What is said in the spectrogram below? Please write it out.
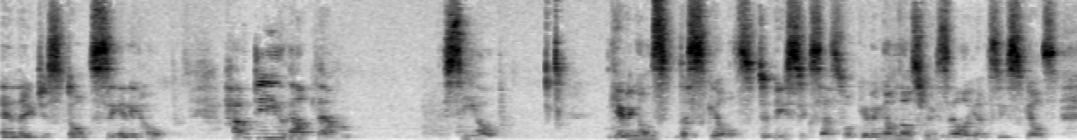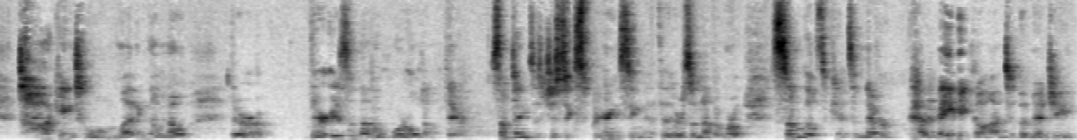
and they just don't see any hope. How do you help them see hope? Giving them the skills to be successful, giving them those resiliency skills, talking to them, letting them know there are, there is another world out there. Sometimes it's just experiencing that, that there's another world. Some of those kids have never have maybe gone to Bemidji,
